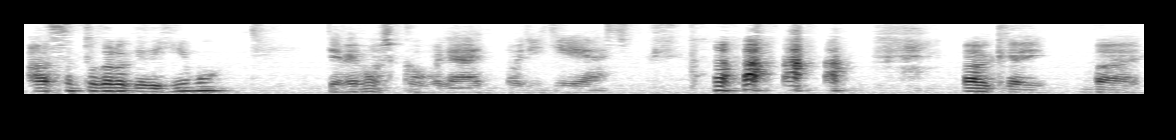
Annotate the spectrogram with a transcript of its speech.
hacen todo lo que dijimos? Debemos cobrar por ideas. ok, bye.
